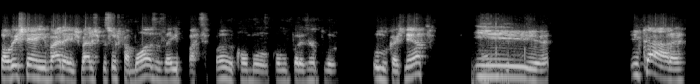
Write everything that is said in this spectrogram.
talvez tenha aí várias, várias pessoas famosas aí participando, como, como por exemplo o Lucas Neto. E, e cara,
